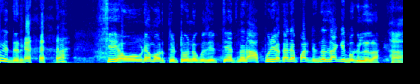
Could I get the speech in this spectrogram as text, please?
विदर ही. हवा उड्या मारतोय तो नको त्यातनं आपण एखाद्या पार्टीतनं जागी बघलेला. हा.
